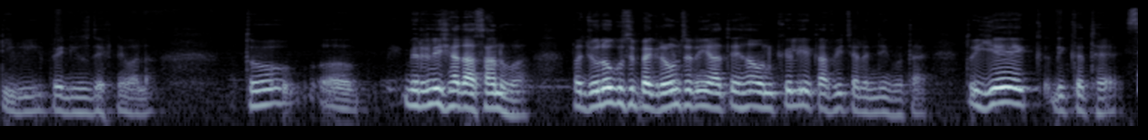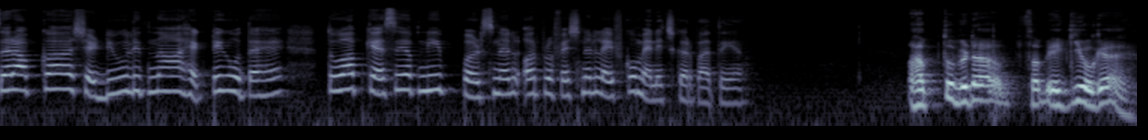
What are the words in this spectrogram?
टीवी पे न्यूज़ देखने वाला। तो आ, मेरे लिए शायद आसान हुआ पर जो लोग उस बैकग्राउंड से नहीं आते हैं हाँ उनके लिए काफ़ी चैलेंजिंग होता है। तो ये एक दिक्कत है। सर आपका शेड्यूल इतना हेक्टिक होता है तो आप कैसे अपनी पर्सनल और प्रोफेशनल लाइफ को मैनेज कर पाते हैं? अब तो बेटा सब एक ही हो गया है।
